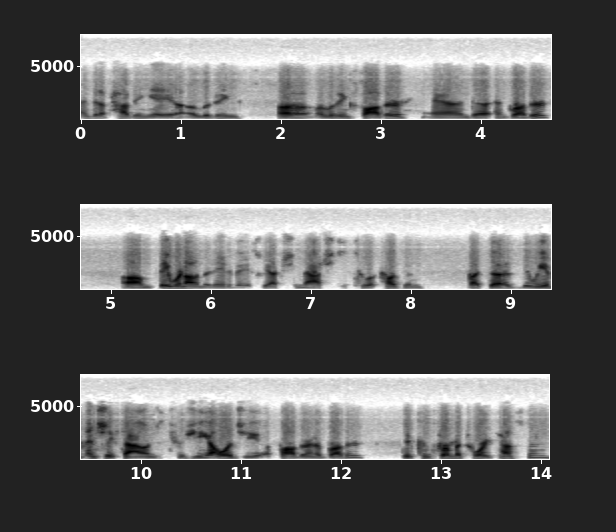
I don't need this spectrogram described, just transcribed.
ended up having a, a living a living father and and brother. Um, they were not in the database. We actually matched to a cousin, but uh, we eventually found through genealogy a father and a brother, did confirmatory testing,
